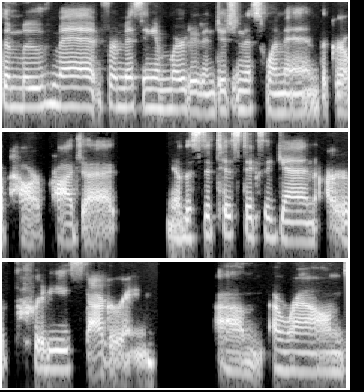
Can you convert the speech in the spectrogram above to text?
the movement for missing and murdered Indigenous women, the Girl Power Project. You know, the statistics again are pretty staggering um, around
